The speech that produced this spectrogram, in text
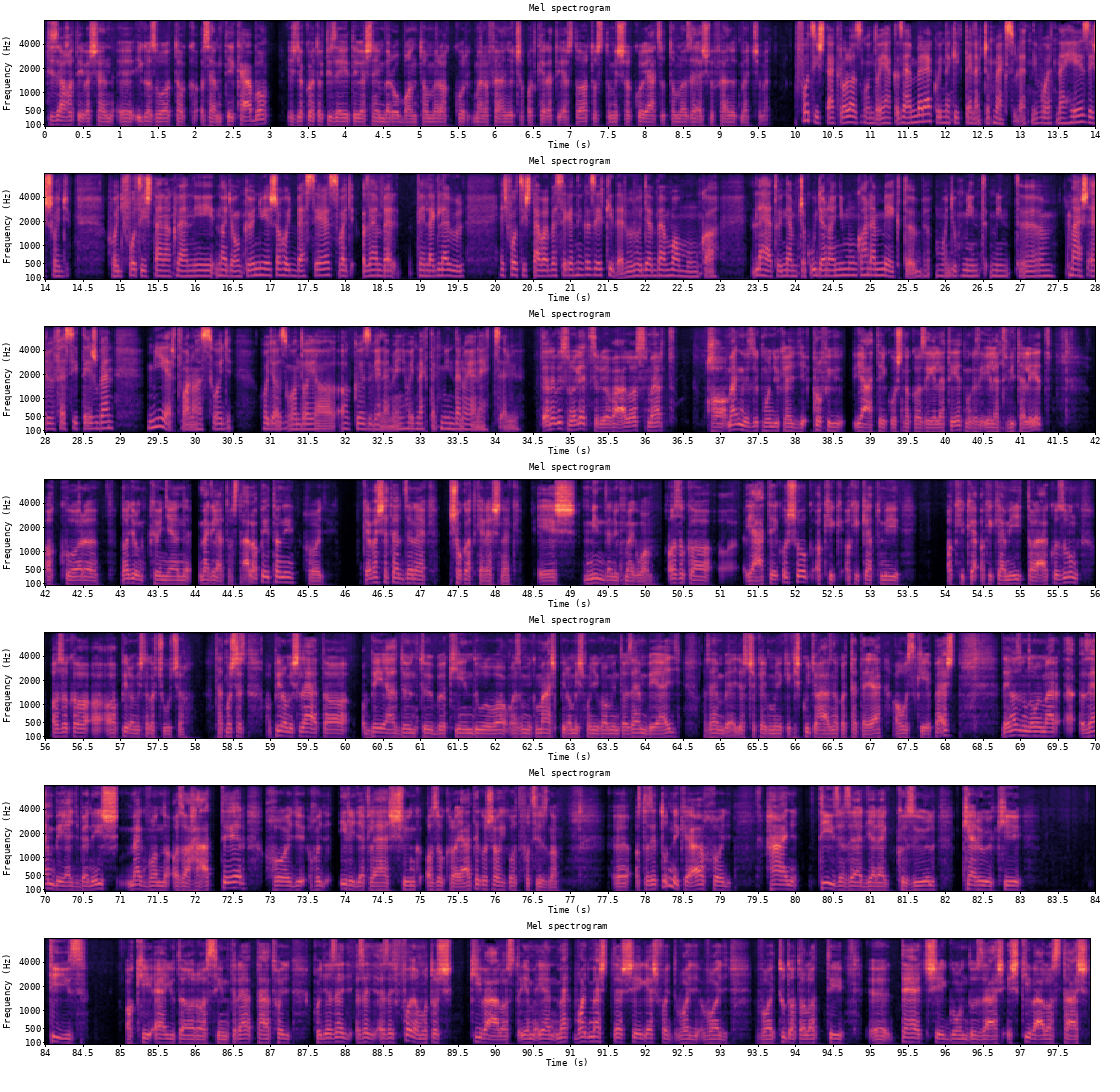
16 évesen igazoltak az MTK-ba, és gyakorlatilag 17 évesen én berobbantam, mert akkor már a felnőtt csapat keretéhez tartoztam, és akkor játszottam le az első felnőtt meccsemet focistákról azt gondolják az emberek, hogy nekik tényleg csak megszületni volt nehéz, és hogy, hogy focistának lenni nagyon könnyű, és ahogy beszélsz, vagy az ember tényleg leül egy focistával beszélgetni, azért kiderül, hogy ebben van munka. Lehet, hogy nem csak ugyanannyi munka, hanem még több, mondjuk, mint, mint más erőfeszítésben. Miért van az, hogy, hogy azt gondolja a közvélemény, hogy nektek minden olyan egyszerű? Erre viszonylag egyszerű a válasz, mert ha megnézzük mondjuk egy profi játékosnak az életét, meg az életvitelét, akkor nagyon könnyen meg lehet azt állapítani, hogy keveset edzenek, sokat keresnek, és mindenük megvan. Azok a játékosok, akik, akiket mi, akik, akikkel mi így találkozunk, azok a, a, a piramisnak a csúcsa. Tehát most ez a piramis lehet a, a BL döntőből kiindulva, az mondjuk más piramis mondjuk, mint az MB1, az MB1 az csak egy mondjuk egy kis kutyaháznak a teteje ahhoz képest, de én azt gondolom, hogy már az MB1-ben is megvan az a háttér, hogy, hogy irigyek lehessünk azokra a játékosokra, akik ott fociznak. Azt azért tudni kell, hogy hány tízezer gyerek közül kerül ki tíz aki eljut arra a szintre, tehát hogy, hogy ez, egy, ez, egy, ez egy folyamatos kiválaszt, ilyen, ilyen vagy mesterséges, vagy, vagy, vagy, vagy tudatalatti tehetséggondozás és kiválasztás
